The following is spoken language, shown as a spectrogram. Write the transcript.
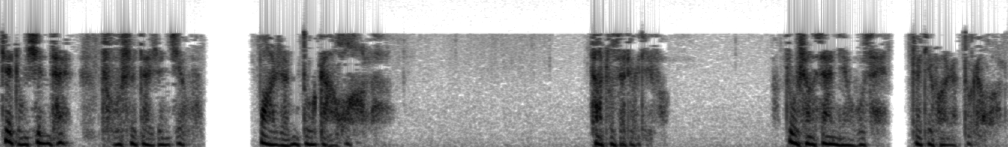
这种心态出世在人间，把人都感化了。他住在这个地方，住上三年五载，这地方人都感化了。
